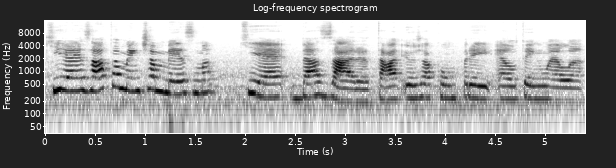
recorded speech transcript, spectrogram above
que é exatamente a mesma que é da Zara, tá? Eu já comprei, eu tenho ela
